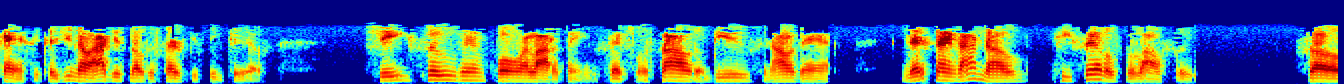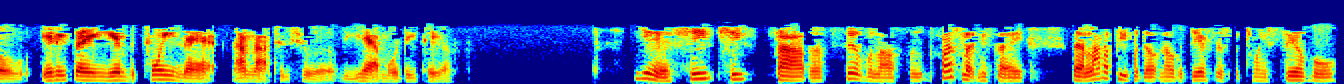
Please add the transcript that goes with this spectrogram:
Cassie, because you know I just know the surface details. She sued him for a lot of things, sexual assault, abuse, and all of that. Next thing I know, he settles the lawsuit. So anything in between that, I'm not too sure of. Do you have more details? Yeah, she she filed a civil lawsuit. First, let me say that a lot of people don't know the difference between civil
